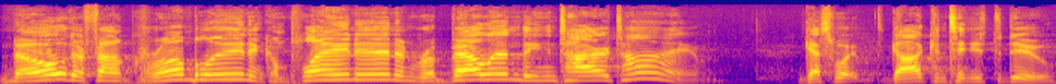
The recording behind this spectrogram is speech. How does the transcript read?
No, they're found grumbling and complaining and rebelling the entire time. Guess what God continues to do?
